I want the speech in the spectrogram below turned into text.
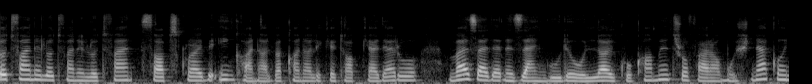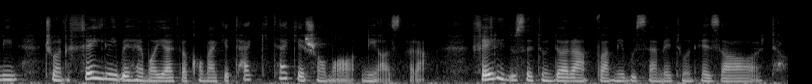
لطفا لطفا لطفا subscribe این کانال و کانال کتاب کده رو و زدن زنگوله و لایک و کامنت رو فراموش نکنین چون خیلی به حمایت و کمک تک تک شما نیاز دارم. خیلی دوستتون دارم و میبوسمتون هزار تا.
